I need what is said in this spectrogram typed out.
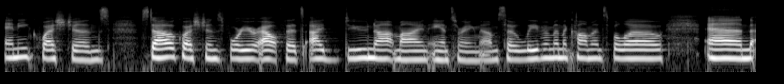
any questions, style questions for your outfits, I do not mind answering them. So, leave them in the comments below. And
